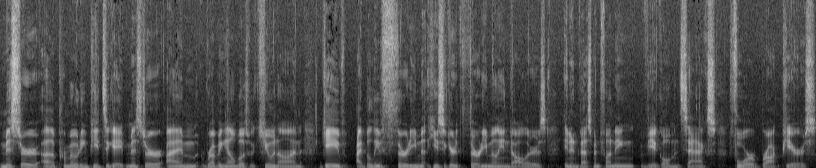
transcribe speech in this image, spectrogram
Mister uh, promoting PizzaGate, Mister I'm rubbing elbows with QAnon, gave I believe thirty. mil- He secured thirty million dollars in investment funding via Goldman Sachs for Brock Pierce.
